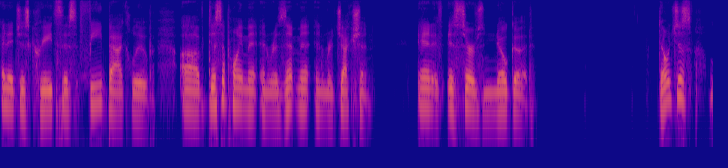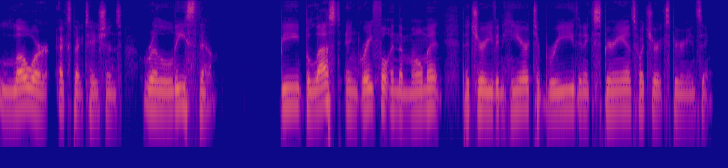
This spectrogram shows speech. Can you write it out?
And it just creates this feedback loop of disappointment and resentment and rejection. And it, it serves no good. Don't just lower expectations release them. Be blessed and grateful in the moment that you're even here to breathe and experience what you're experiencing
